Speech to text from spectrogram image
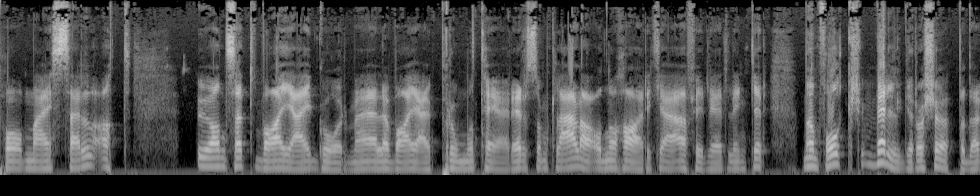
på meg selv at uansett hva jeg går med, eller hva jeg promoterer som klær, da, og nå har ikke jeg affiliate-linker, men folk velger å kjøpe det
